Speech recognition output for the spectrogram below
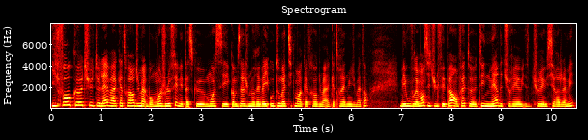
il faut que tu te lèves à 4h du matin. Bon, moi je le fais, mais parce que moi c'est comme ça, je me réveille automatiquement à 4h du à 4h30 du matin. Mais où vraiment, si tu le fais pas, en fait, euh, t'es une merde et tu, tu réussiras jamais.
